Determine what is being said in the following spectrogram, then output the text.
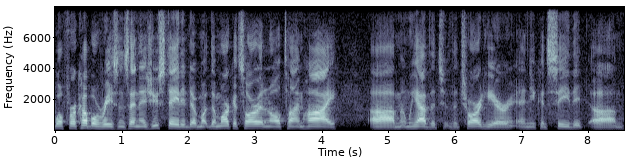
well for a couple of reasons, and as you stated, the, the markets are at an all-time high, um, and we have the, the chart here, and you can see that um,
